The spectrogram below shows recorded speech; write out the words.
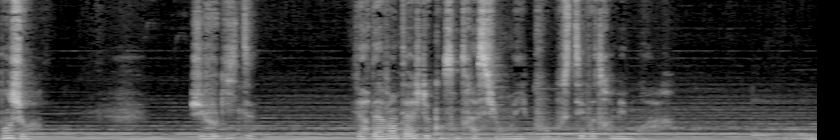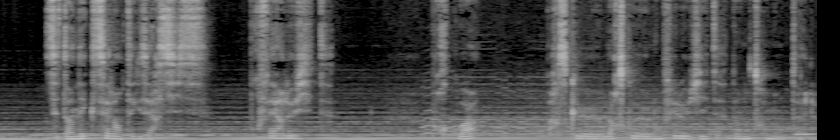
Bonjour. Je vous guide vers davantage de concentration et pour booster votre mémoire. C'est un excellent exercice pour faire le vide. Pourquoi? Parce que lorsque l'on fait le vide dans notre mental,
